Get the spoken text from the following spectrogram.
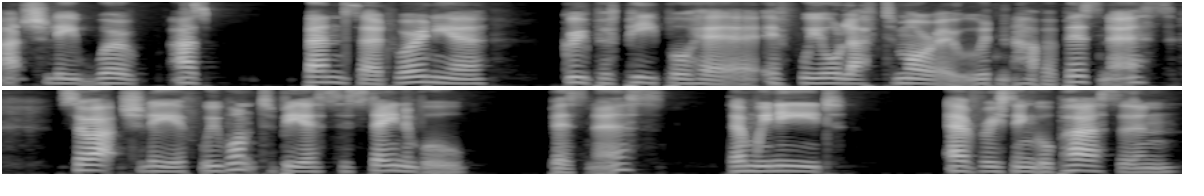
actually we're, as Ben said, we're only a group of people here. If we all left tomorrow, we wouldn't have a business. So actually, if we want to be a sustainable business, then we need every single person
